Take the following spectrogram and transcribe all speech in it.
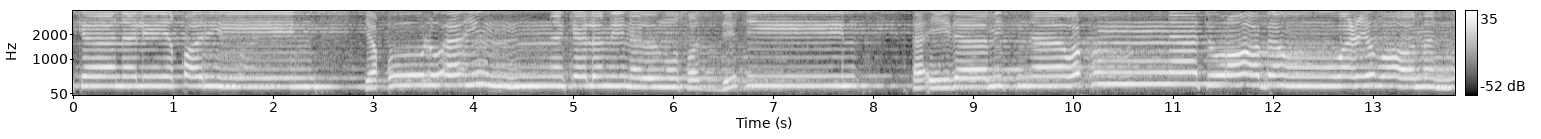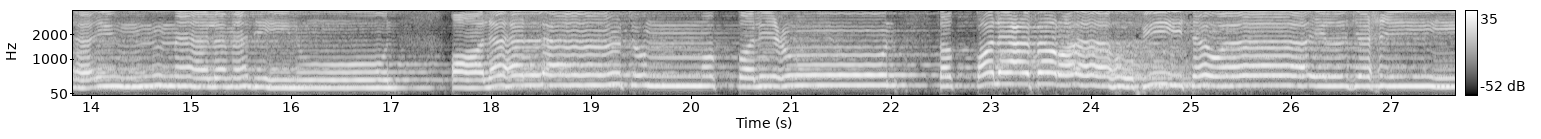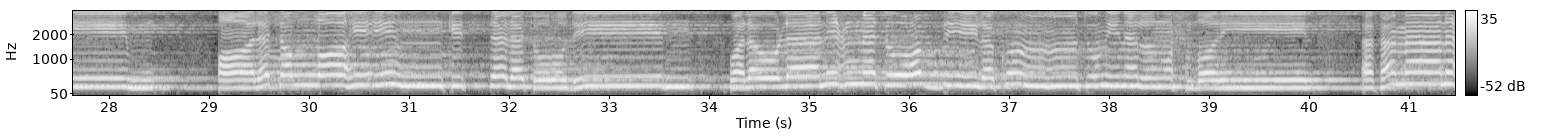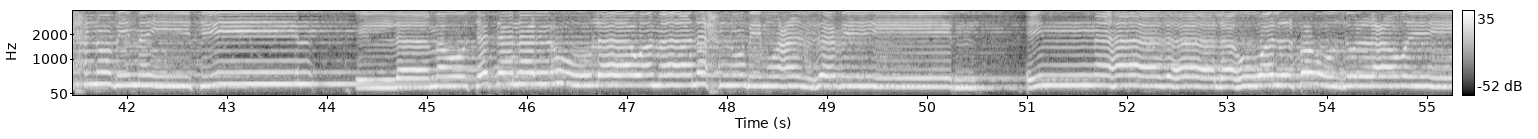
كان لي قرين. يقول أئنك لمن المصدقين. أإذا متنا وكنا ترابا وعظاما أئنا لمدينون. قال هل أنتم مطلعون؟ فاطلع فرآه في سواء الجحيم. قال تالله إن كدت لتردين ولولا نعمة ربي لكنت من المحضرين أفما نحن بميتين إلا موتتنا الأولى وما نحن بمعذبين إن هذا لهو الفوز العظيم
